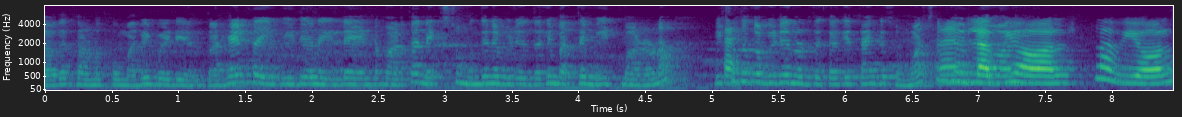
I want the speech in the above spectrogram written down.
ಯಾವುದೇ ಕಾರಣಕ್ಕೂ ಮರಿಬೇಡಿ ಅಂತ ಹೇಳ್ತಾ ಈ ವಿಡಿಯೋನ ಇಲ್ಲೇ ಎಂಡ್ ಮಾಡ್ತಾ ನೆಕ್ಸ್ಟ್ ಮುಂದಿನ ವಿಡಿಯೋದಲ್ಲಿ ಮತ್ತೆ ಮೀಟ್ ಮಾಡೋಣ. ಇಷ್ಟೊಂದು ವಿಡಿಯೋ ನೋಡೋದಕ್ಕಾಗಿ thank you so much love you all love you all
